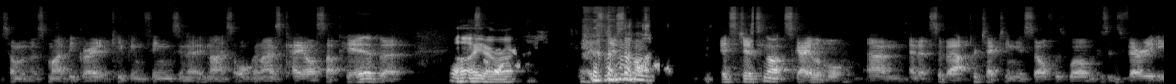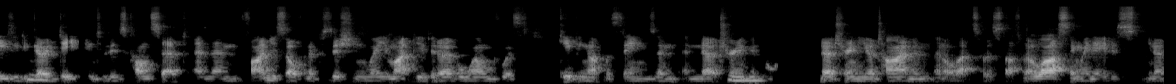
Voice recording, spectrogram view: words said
some of us might be great at keeping things in a nice organized chaos up here, but oh yeah, right. It's just not, it's just not scalable. Um, and it's about protecting yourself as well, because it's very easy to go mm. deep into this concept and then find yourself in a position where you might be a bit overwhelmed with keeping up with things and, and nurturing mm. and nurturing your time and, and all that sort of stuff. And the last thing we need is, you know,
